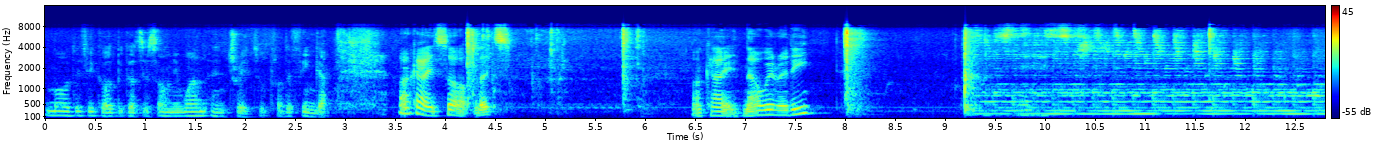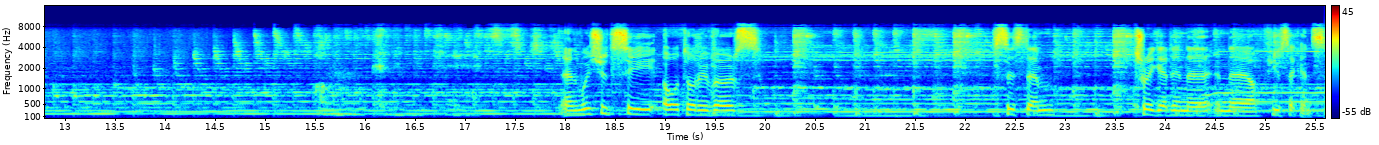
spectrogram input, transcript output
more difficult because it's only one entry to, for the finger. Okay, so let's. Okay, now we're ready. And we should see auto reverse system triggered in a, in a few seconds.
